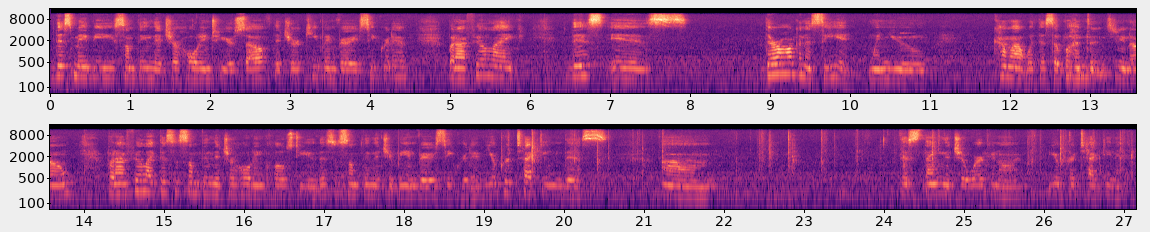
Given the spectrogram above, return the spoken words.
This may be something that you're holding to yourself, that you're keeping very secretive. But I feel like this is, they're all going to see it when you come out with this abundance, you know. But I feel like this is something that you're holding close to you. This is something that you're being very secretive. You're protecting this, um, this thing that you're working on. You're protecting it.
